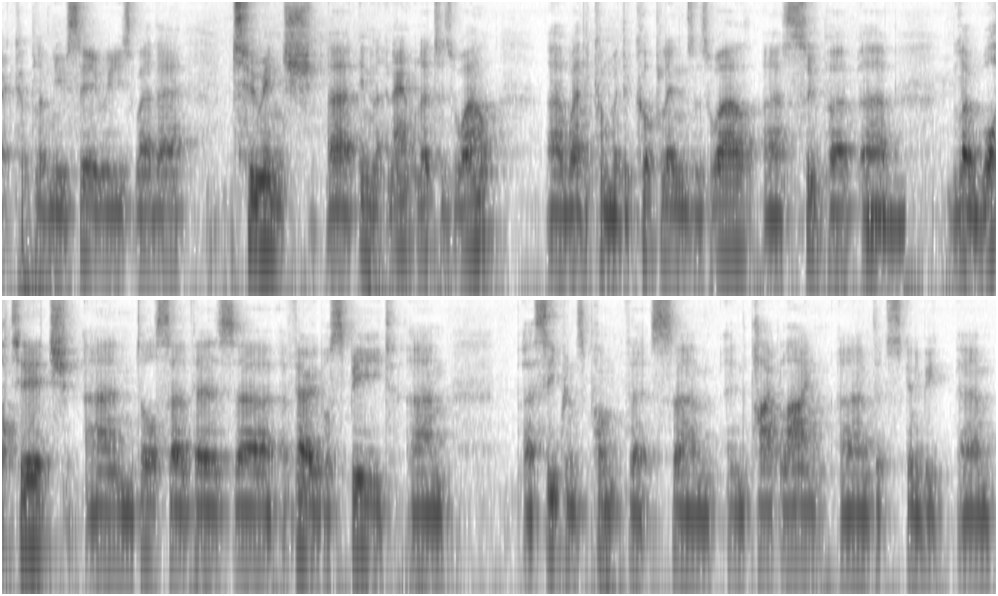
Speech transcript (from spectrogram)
a couple of new series where they're two inch uh, inlet and outlet as well, uh, where they come with the couplings as well, uh, super uh, low wattage, and also there's uh, a variable speed. Um, a sequence pump that's um, in the pipeline um, that's going to be um,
